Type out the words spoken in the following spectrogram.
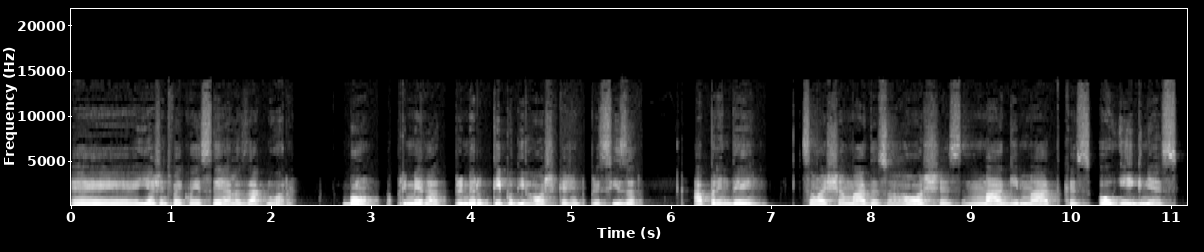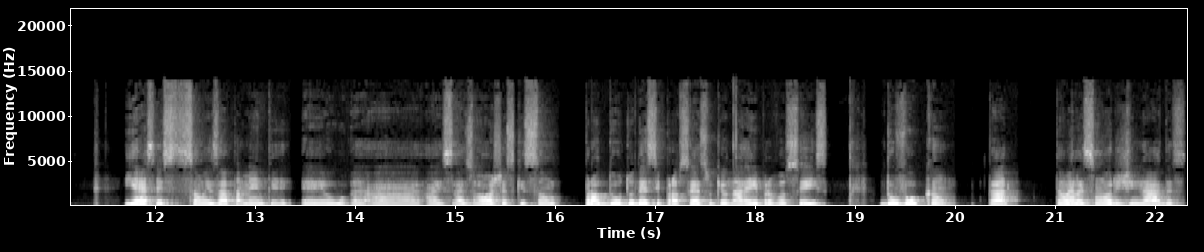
É, e a gente vai conhecer elas agora. Bom, a primeira primeiro tipo de rocha que a gente precisa aprender são as chamadas rochas magmáticas ou ígneas. E essas são exatamente é, a, as, as rochas que são produto desse processo que eu narrei para vocês do vulcão, tá? Então elas são originadas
